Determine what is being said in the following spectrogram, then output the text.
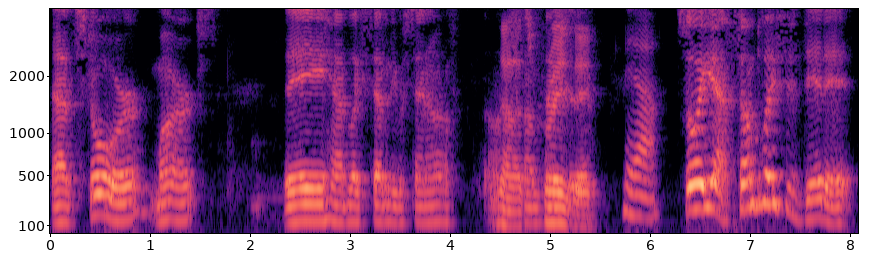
that store Marks, they have like seventy percent off. On no, that's crazy. places. Yeah. So like, yeah, some places did it.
